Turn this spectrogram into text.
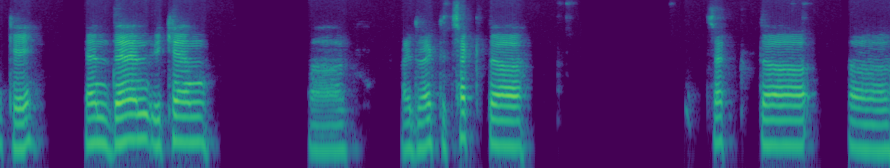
Okay, and then we can, uh, I'd like to check the, check the uh,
